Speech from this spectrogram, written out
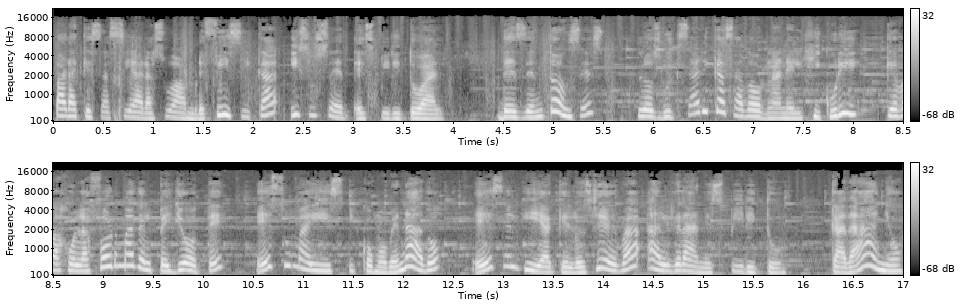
para que saciara su hambre física y su sed espiritual. Desde entonces, los wixáricas adornan el jicurí, que bajo la forma del peyote es su maíz y como venado es el guía que los lleva al gran espíritu. Cada año,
